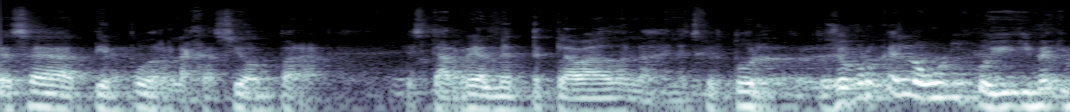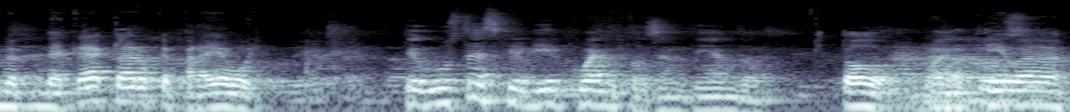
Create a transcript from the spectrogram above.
ese tiempo de relajación para estar realmente clavado en la, escritura. Entonces yo creo que es lo único y, me, queda claro que para allá voy. ¿Te gusta escribir cuentos, entiendo? Todo, narrativa,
